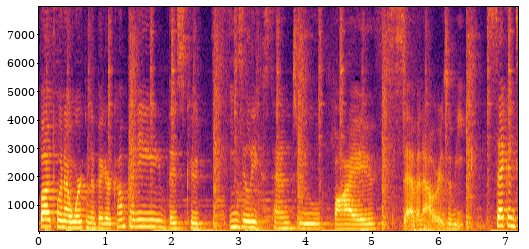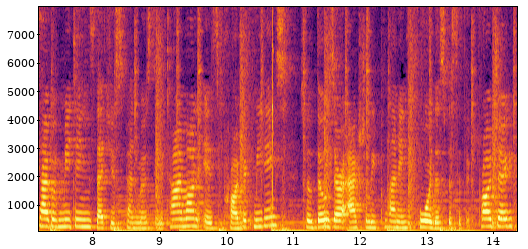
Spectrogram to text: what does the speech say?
But when I work in a bigger company, this could easily extend to five, seven hours a week. Second type of meetings that you spend most of your time on is project meetings. So those are actually planning for the specific project,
